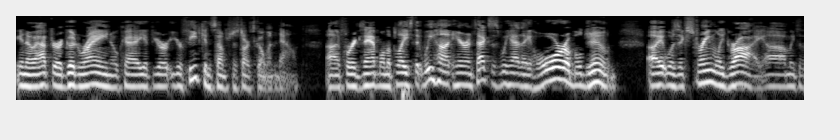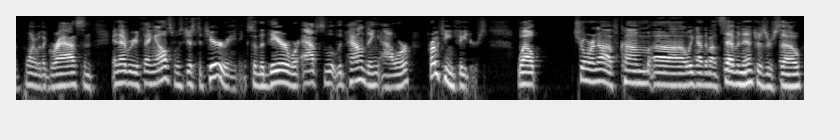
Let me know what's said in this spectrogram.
you know after a good rain, okay, if your your feed consumption starts going down. Uh, for example, in the place that we hunt here in Texas, we had a horrible June. Uh, it was extremely dry. Uh, I mean, to the point where the grass and, and everything else was just deteriorating. So the deer were absolutely pounding our protein feeders. Well, sure enough, come, uh, we got about seven inches or so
